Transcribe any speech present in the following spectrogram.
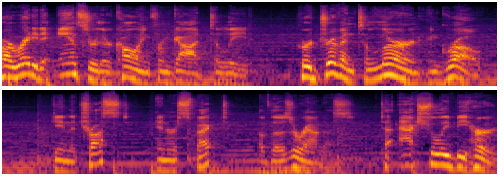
who are ready to answer their calling from God to lead, who are driven to learn and grow, gain the trust and respect of those around us, to actually be heard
